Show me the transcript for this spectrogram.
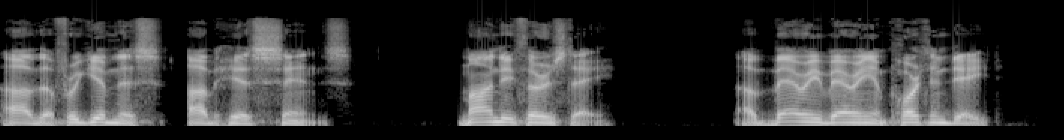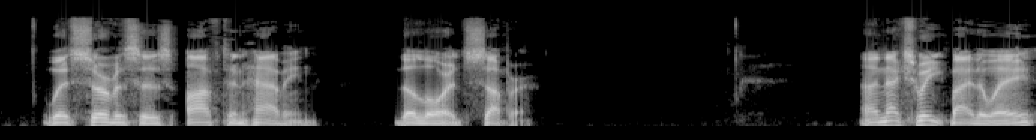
of the forgiveness of his sins. Maundy, Thursday, a very, very important date with services often having the Lord's Supper. Uh, next week, by the way,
